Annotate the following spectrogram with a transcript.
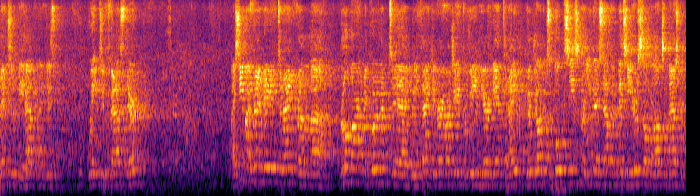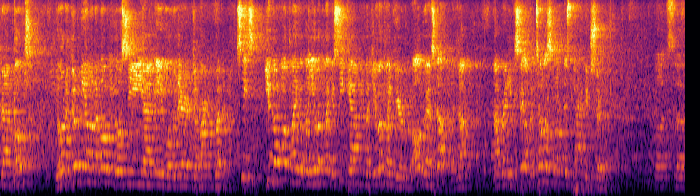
Things would be happening just way too fast there. I see my friend Dave tonight from uh, Martin Equipment. Uh, we thank you very much, Dave, for being here again tonight. Good job. It's a boat season. Are you guys having a busy year selling lots of Mastercraft boats? You want a good deal on a boat, you go see uh, Abe over there at uh, Martin Equipment. See, you don't look like, well, you look like a sea captain, but you look like you're all dressed up and not not ready to sail, but tell us about this package, sir. Well, it's uh,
